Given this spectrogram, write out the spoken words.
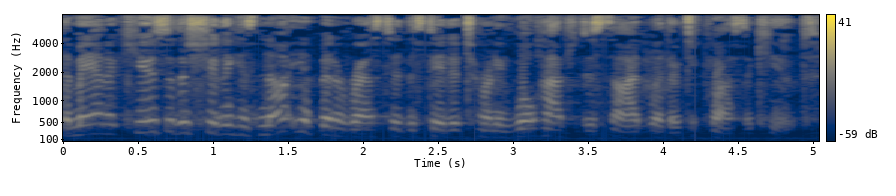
The man accused of the shooting has not yet been arrested. The state attorney will have to decide whether to prosecute.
